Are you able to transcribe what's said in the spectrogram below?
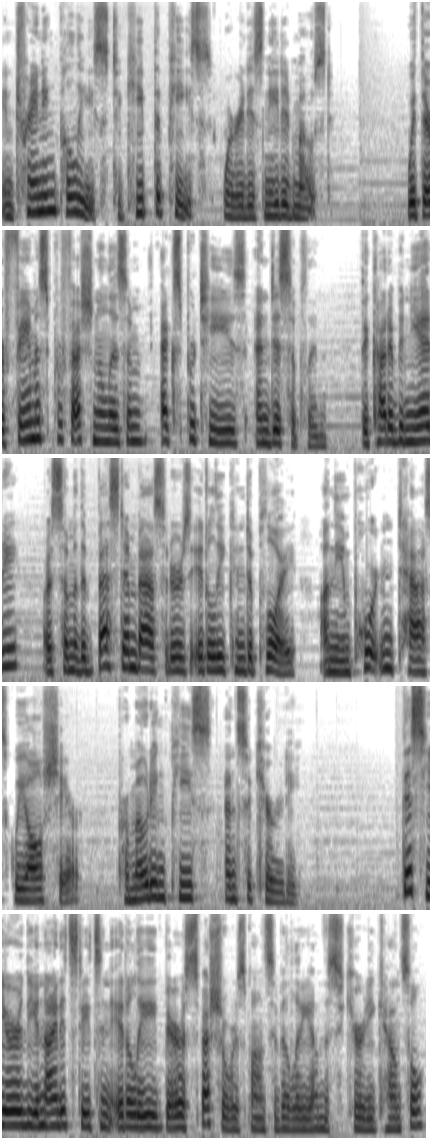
in training police to keep the peace where it is needed most. With their famous professionalism, expertise, and discipline, the Carabinieri are some of the best ambassadors Italy can deploy on the important task we all share, promoting peace and security. This year, the United States and Italy bear a special responsibility on the Security Council,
